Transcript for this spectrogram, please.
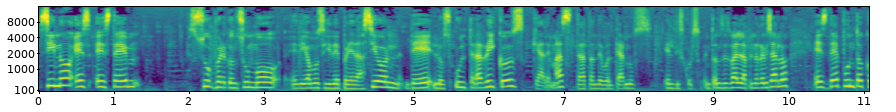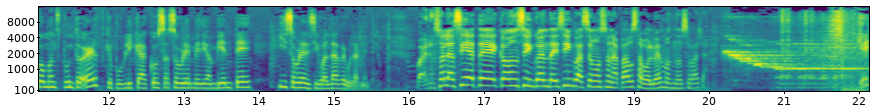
sino es este superconsumo, eh, digamos, y depredación de los ultra ricos que además tratan de voltearnos el discurso. Entonces vale la pena revisarlo. Es de.commons.earth que publica cosas sobre medio ambiente y sobre desigualdad regularmente. Bueno, son las 7 con 55. Hacemos una pausa, volvemos, no se vaya. ¿Qué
